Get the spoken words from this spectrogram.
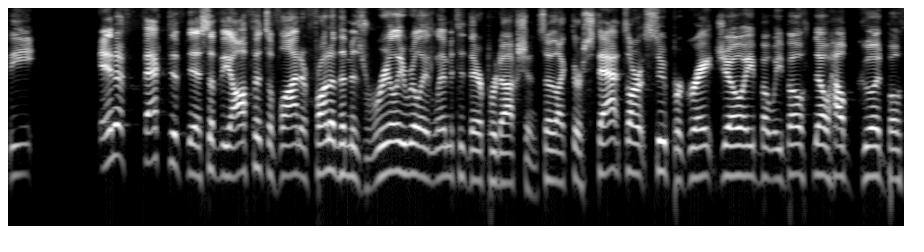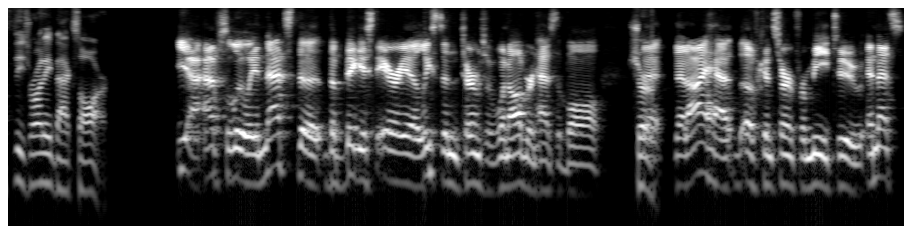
the ineffectiveness of the offensive line in front of them has really, really limited their production. So, like, their stats aren't super great, Joey, but we both know how good both of these running backs are. Yeah, absolutely. And that's the the biggest area, at least in terms of when Auburn has the ball, sure. that, that I have of concern for me too. And that's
